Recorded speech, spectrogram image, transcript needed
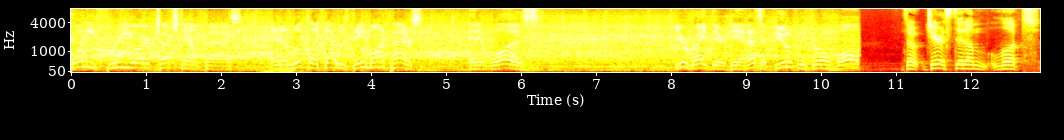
23-yard touchdown pass, and it looked like that was Damoun Patterson. And it was. You're right there, Dan. That's a beautifully thrown ball. So Jarrett Stidham looked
